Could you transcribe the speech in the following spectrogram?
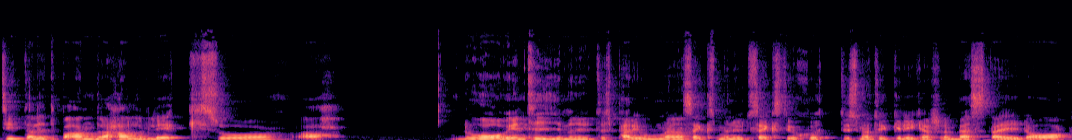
titta lite på andra halvlek så ja, då har vi en 10 minuters period mellan 6 minuter 60 och 70 som jag tycker är kanske den bästa idag.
